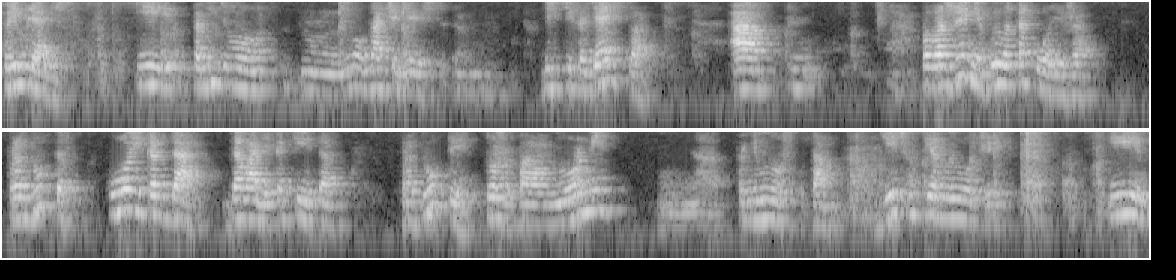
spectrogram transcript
появлялись. И, по-видимому, ну, начали м, вести хозяйство, а положение было такое же. Продуктов кое-когда давали какие-то продукты, тоже по норме, понемножку там детям в первую очередь. И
